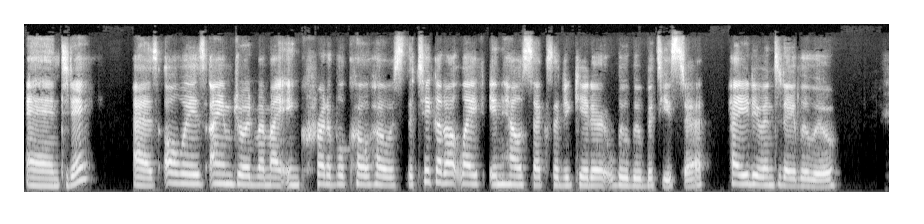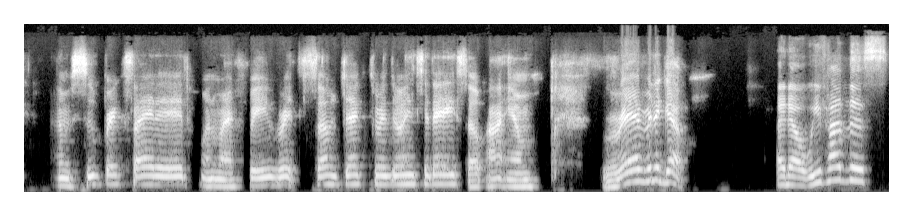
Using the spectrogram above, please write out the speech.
And today, as always, I am joined by my incredible co-host, the Tick Adult Tickle.life in-house sex educator, Lulu Batista. How are you doing today, Lulu? I'm super excited. One of my favorite subjects we're doing today, so I am ready to go. I know we've had this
